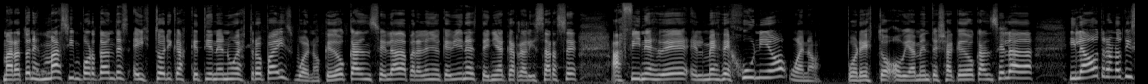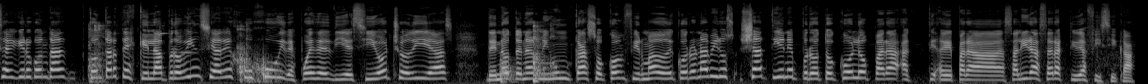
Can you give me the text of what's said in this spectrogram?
maratones más importantes e históricas que tiene nuestro país. Bueno, quedó cancelada para el año que viene, tenía que realizarse a fines del mes de junio. Bueno, por esto, obviamente, ya quedó cancelada. Y la otra noticia que quiero contar- contarte es que la provincia de Jujuy, después de 18 días de no tener ningún caso confirmado de coronavirus, ya tiene protocolo para, eh, para salir a hacer actividad física.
